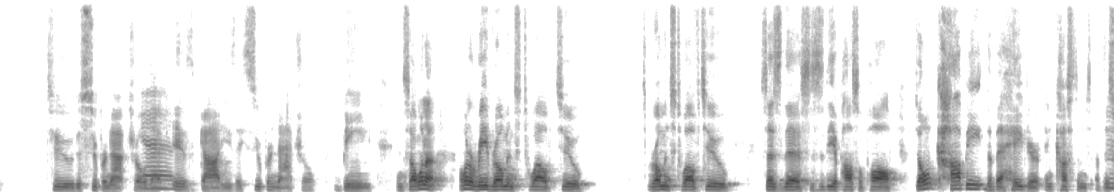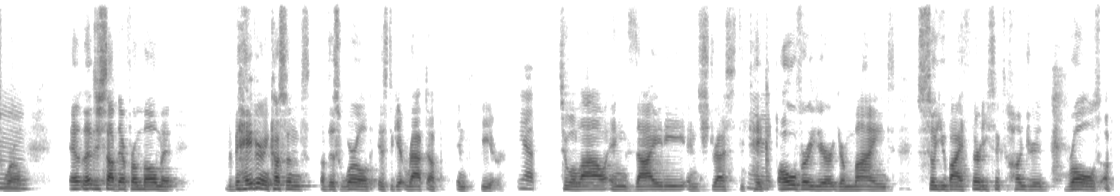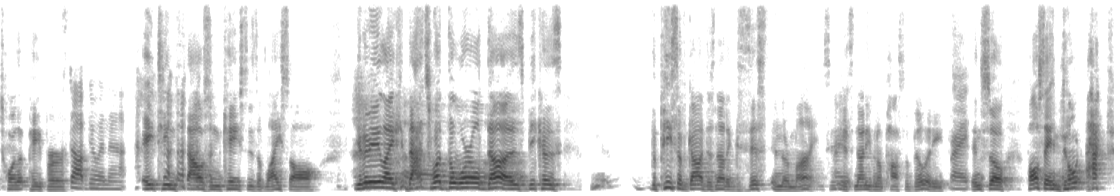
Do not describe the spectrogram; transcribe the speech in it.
to the supernatural that Yes. is God. He's a supernatural being. And so I want to I want to read Romans 12 2. Romans 12 2 says this. This is the Apostle Paul. Don't copy the behavior and customs of this world. Mm, And let's just stop there for a moment. The behavior and customs of this world is to get wrapped up in fear, Yep. To allow anxiety and stress to take over your, your mind. So you buy 3,600 rolls of toilet paper, Stop doing that. 18,000 cases of Lysol. You know what I mean? Like, that's what the world does oh. because the peace of God does not exist in their minds. Right. It's not even a possibility. Right. And so Paul's saying, don't act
